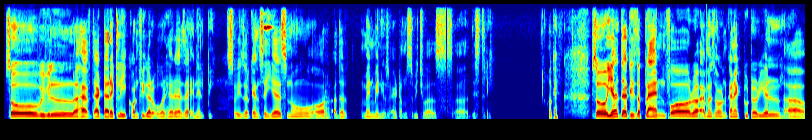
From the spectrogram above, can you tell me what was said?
So we will have that directly configure over here as a nlp so user can say yes no or other main menus items which was uh, these three. Okay? So yeah, that is the plan for uh, Amazon Connect tutorial uh,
